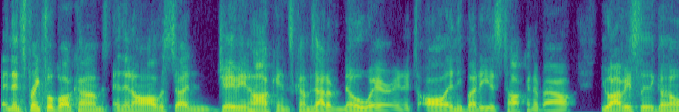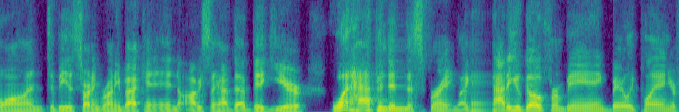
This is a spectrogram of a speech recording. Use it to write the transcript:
And then spring football comes, and then all of a sudden, Javian Hawkins comes out of nowhere, and it's all anybody is talking about. You obviously go on to be the starting running back and, and obviously have that big year. What happened in the spring? Like, how do you go from being barely playing your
